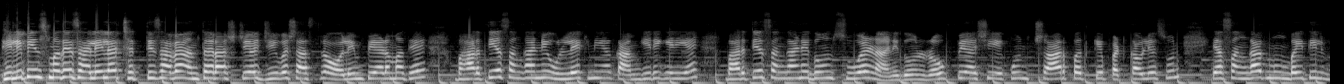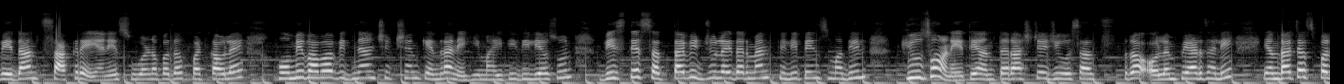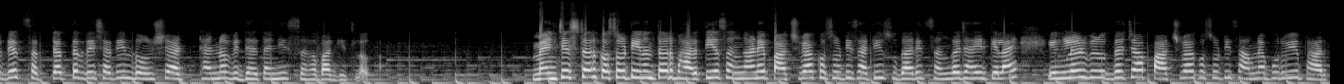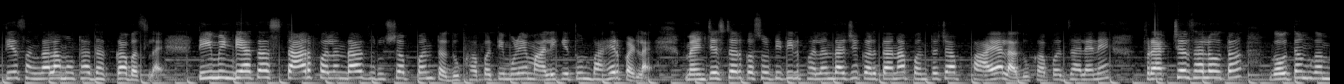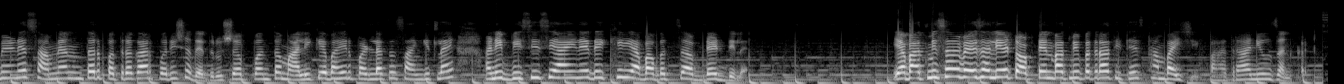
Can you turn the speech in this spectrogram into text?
फिलिपिन्समध्ये झालेल्या छत्तीसाव्या आंतरराष्ट्रीय जीवशास्त्र ऑलिम्पियाडमध्ये भारतीय संघाने उल्लेखनीय कामगिरी केली आहे. भारतीय संघाने दोन सुवर्ण आणि दोन रौप्य अशी एकूण चार पदके पटकावली असून या संघात मुंबईतील वेदांत साखरे याने सुवर्णपदक पटकावलंय. होमीबाबा विज्ञान शिक्षण केंद्राने ही माहिती दिली असून वीस ते सत्तावीस जुलै दरम्यान फिलिपिन्समधील क्युझॉन येथे आंतरराष्ट्रीय जीवशास्त्र ऑलिम्पियाड झाली. यंदाच्या स्पर्धेत सत्याहत्तर देशातील दोनशे अठ्ठ्याण्णव विद्यार्थ्यांनी सहभाग घेतला होता. मँचेस्टर कसोटीनंतर भारतीय संघाने पाचव्या कसोटीसाठी सुधारित संघ जाहीर केलाय. इंग्लंड विरुद्धच्या पाचव्या कसोटी सामन्यापूर्वी भारतीय संघाला मोठा धक्का बसलाय. टीम इंडियाचा स्टार फलंदाज ऋषभ पंत दुखापतीमुळे मालिकेतून बाहेर पडलाय. मँचेस्टर कसोटीतील फलंदाजी करताना पंतच्या पायाला दुखापत झाल्याने फ्रॅक्चर झालं होतं. गौतम गंभीरने सामन्यानंतर पत्रकार परिषदेत ऋषभ पंत मालिकेबाहेर पडल्याचं सांगितलंय आणि बीसीसीआयने देखील याबाबतचं अपडेट दिलंय. या बातमीसह वेळ झाली आहे टॉप टेन बातमीपत्रात इथेच थांबायची. पाहत राहा न्यूज अनकट.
